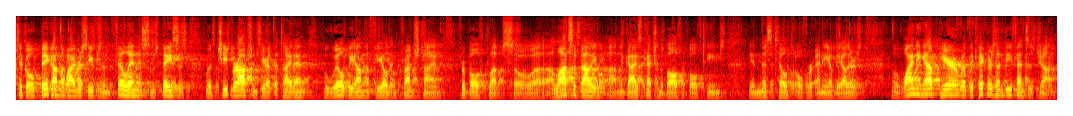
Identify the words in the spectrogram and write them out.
to go big on the wide receivers and fill in some spaces with cheaper options here at the tight end who will be on the field in crunch time for both clubs. So uh, lots of value on the guys catching the ball for both teams in this tilt over any of the others. Uh, winding up here with the kickers and defenses, John.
